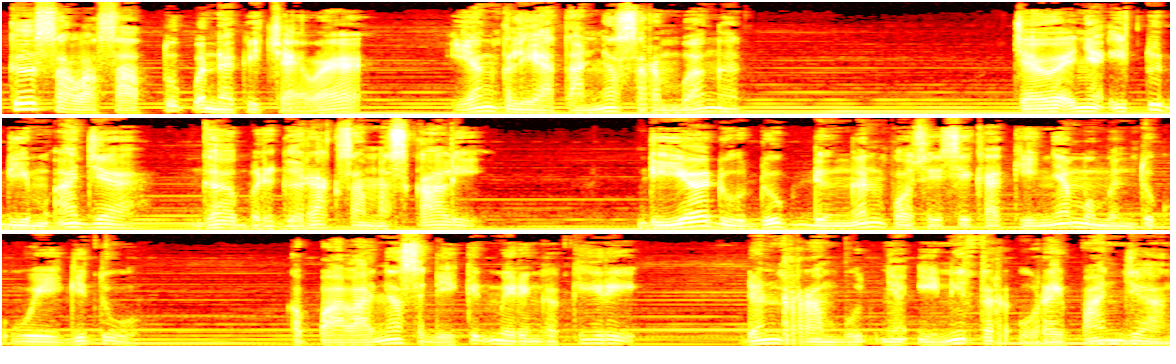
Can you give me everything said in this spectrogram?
ke salah satu pendaki cewek yang kelihatannya serem banget. Ceweknya itu diem aja, gak bergerak sama sekali. Dia duduk dengan posisi kakinya membentuk W gitu. Kepalanya sedikit miring ke kiri, dan rambutnya ini terurai panjang.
